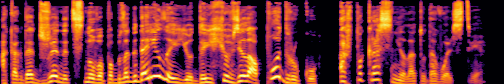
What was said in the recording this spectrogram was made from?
а когда Дженнет снова поблагодарила ее, да еще взяла под руку, аж покраснела от удовольствия.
